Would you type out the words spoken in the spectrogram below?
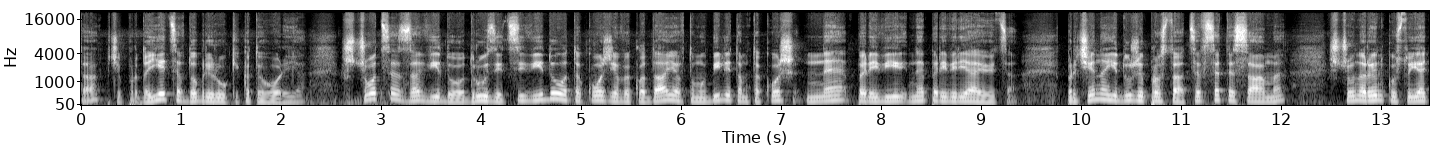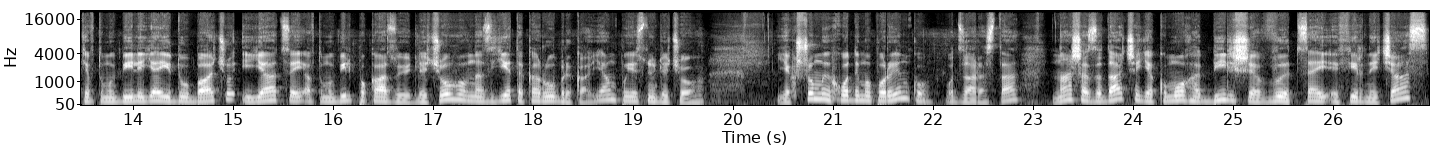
Так? Чи продається в добрі руки категорія. Що це за відео? Друзі, ці відео також я викладаю, автомобілі там також не, перевір... не перевіряються. Причина є дуже проста. Це все те саме, що на ринку стоять автомобілі. Я йду, бачу, і я цей автомобіль показую. Для чого в нас є така рубрика? Я вам поясню для чого. Якщо ми ходимо по ринку, от зараз, та, наша задача якомога більше в цей ефірний час,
